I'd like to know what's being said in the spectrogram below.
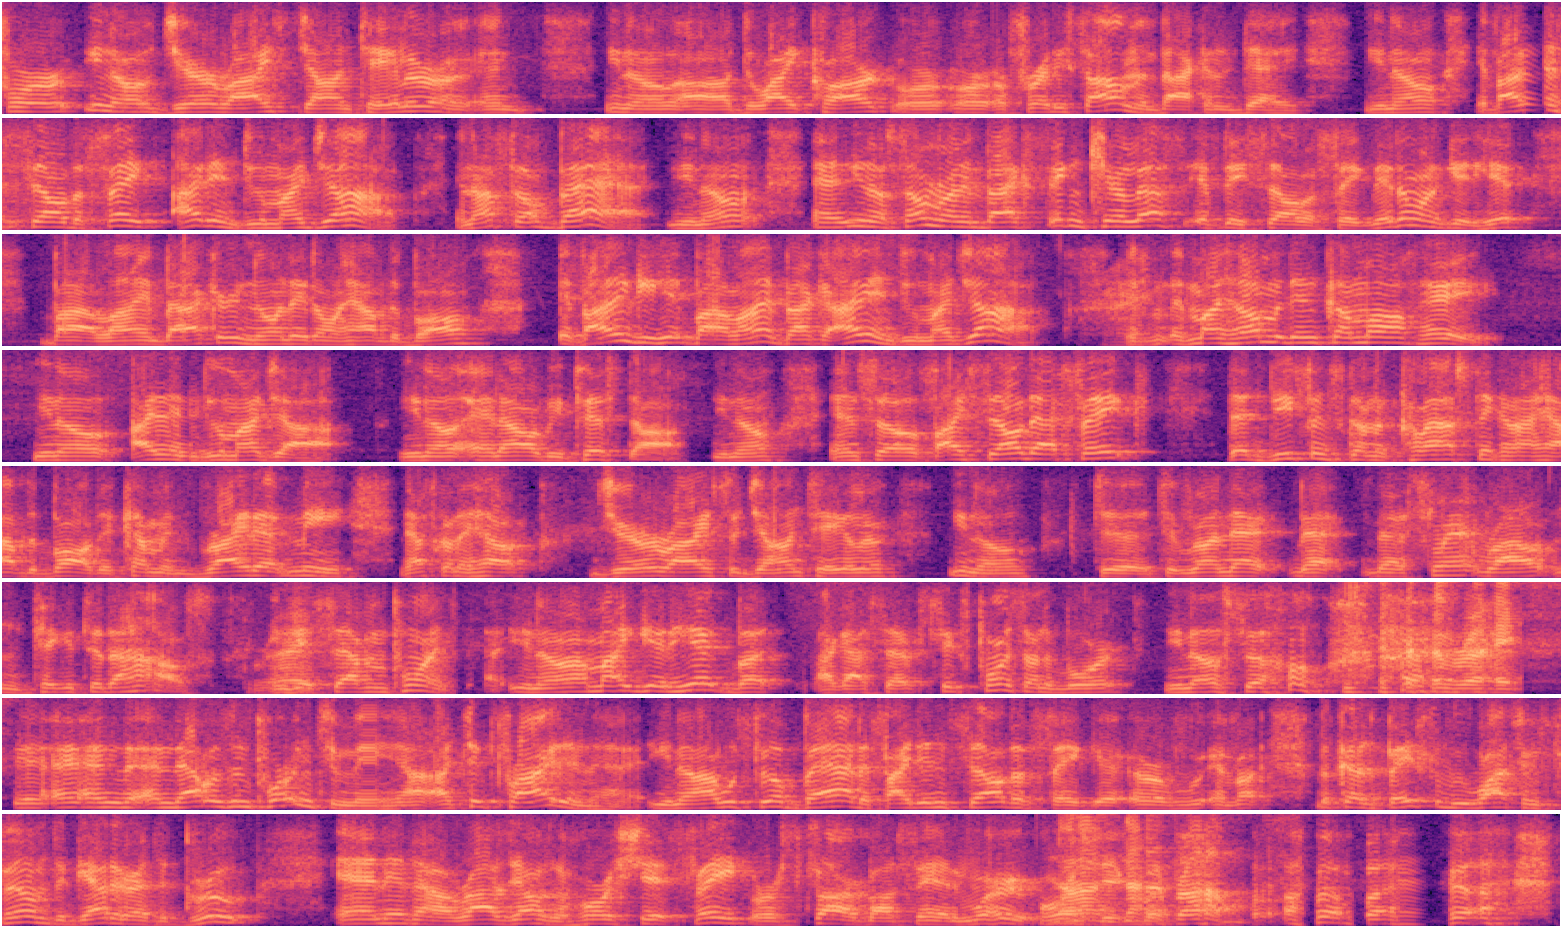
for you know Jerry Rice, John Taylor, and you know uh, Dwight Clark or, or, or Freddie Solomon back in the day. You know, if I didn't sell the fake, I didn't do my job, and I felt bad. You know, and you know some running backs they can care less if they sell a fake. They don't want to get hit by a linebacker knowing they don't have the ball. If I didn't get hit by a linebacker, I didn't do my job. Right. If, if my helmet didn't come off, hey, you know, I didn't do my job. You know, and I would be pissed off. You know, and so if I sell that fake that defense is going to collapse thinking I have the ball. They're coming right at me. And that's going to help Jerry Rice or John Taylor, you know, to, to run that, that, that slant route and take it to the house right. and get seven points. You know, I might get hit, but I got seven, six points on the board. You know, so right. And and that was important to me. I, I took pride in that. You know, I would feel bad if I didn't sell the fake uh, or if I, because basically we watching film together as a group and then uh, Roger, that was a horseshit fake, or sorry about saying the word horseshit. Not, not a problem. but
